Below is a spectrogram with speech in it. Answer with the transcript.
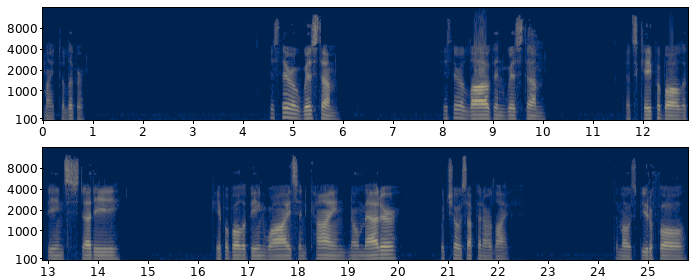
might deliver. Is there a wisdom? Is there a love and wisdom that's capable of being steady, capable of being wise and kind no matter what shows up in our life? The most beautiful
